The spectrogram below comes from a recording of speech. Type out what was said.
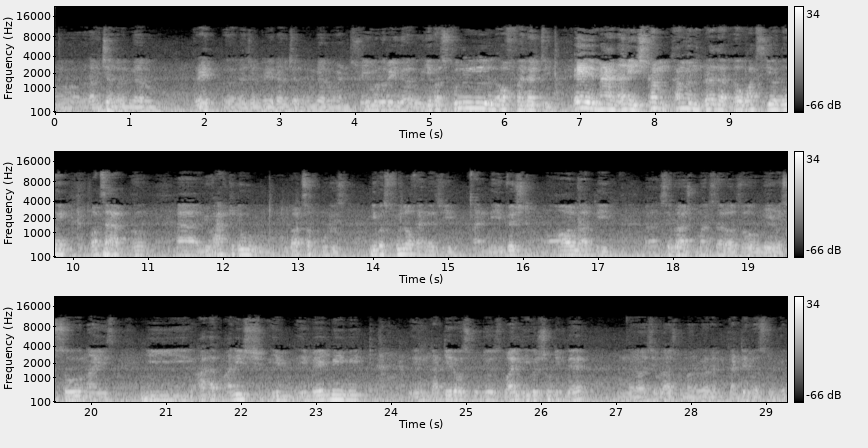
uh, Ravichandran great uh, legendary Ravichandran Garu, and Srimurari Garu. He was full of energy. Hey man, Anish, come, come in, brother. No, what's you doing? What's up? No, uh, you have to do lots of movies. He was full of energy, and he wished all our team. Uh, Sivraj Kumar sir also, he was so nice. He, uh, Anish, he, he made me meet in Kantirava Studios while he was shooting there, uh, Shivraj Kumar were in Kantirava Studio.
